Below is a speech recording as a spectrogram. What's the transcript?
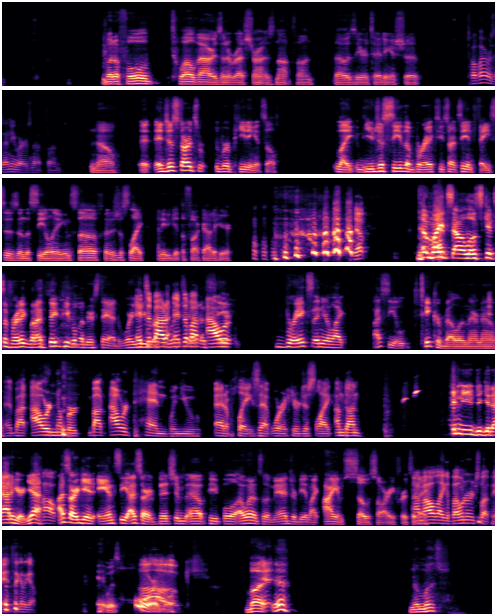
But a full 12 hours in a restaurant is not fun. That was irritating as shit. 12 hours anywhere is not fun. No, it, it just starts re- repeating itself. Like you just see the bricks, you start seeing faces in the ceiling and stuff, and it's just like, I need to get the fuck out of here. Yep. That might sound a little schizophrenic, but I think people understand where you It's about- it's about the our- same bricks, and you're like, I see a Tinkerbell in there now. About hour number, about hour 10 when you at a place at work, you're just like, I'm done. I need to get out of here. Yeah. Wow. I started getting antsy. I started bitching out people. I went up to the manager being like, I am so sorry for today. I'm out like a boner in sweatpants. I gotta go. It was oh, horrible. Oh, But It- yeah, not much.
